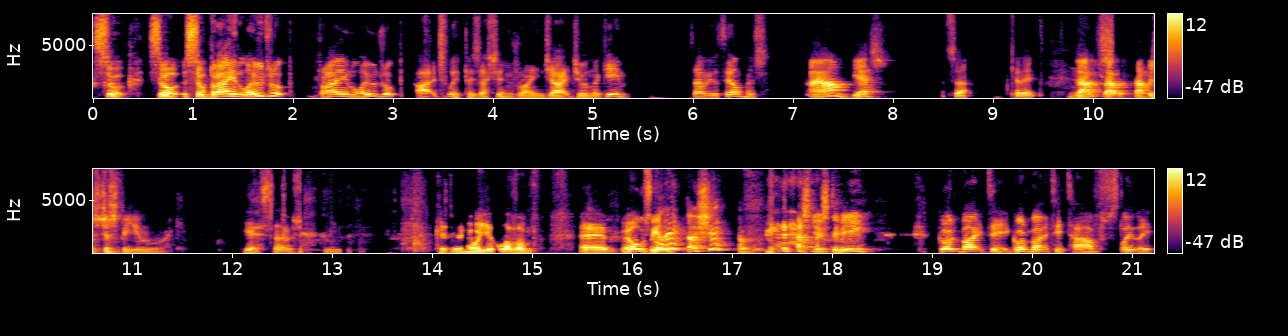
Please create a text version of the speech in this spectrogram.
so, so, so Brian Laudrup, Brian Laudrup actually positions Ryan Jack during the game. Is that what you're telling us? I am, yes. That's it. Correct. That, Nice. that, that was just for you, Murik. Yes, that was because we know you love him. Um, we also Really? Does she? That's news to me. Going back to going back to Tav slightly.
